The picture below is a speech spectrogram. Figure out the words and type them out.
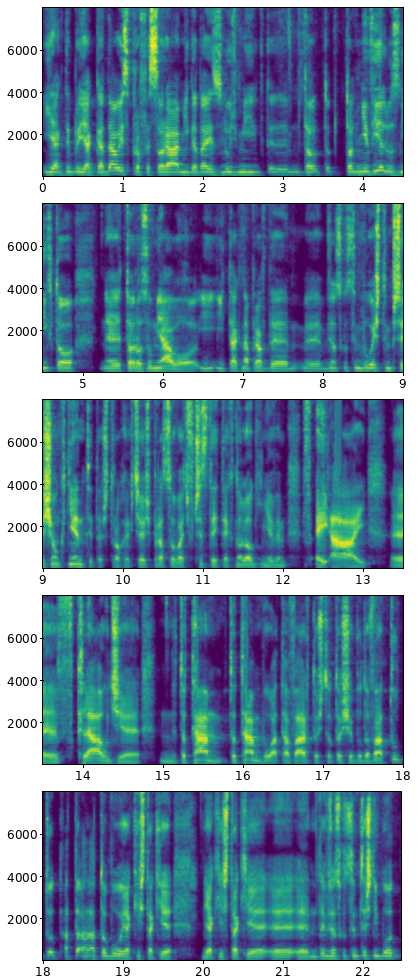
I jak gdyby, jak gadałeś z profesorami, gadałeś z ludźmi, y, to, to, to niewielu z nich to, e, to rozumiało i, i tak naprawdę e, w związku z tym byłeś tym przesiąknięty też trochę. Chciałeś pracować w czystej technologii, nie wiem, w AI, e, w cloudzie, to tam, to tam była ta wartość, to to się budowała, tu, to, a, to, a to było jakieś takie, jakieś takie, w związku z tym też nie było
